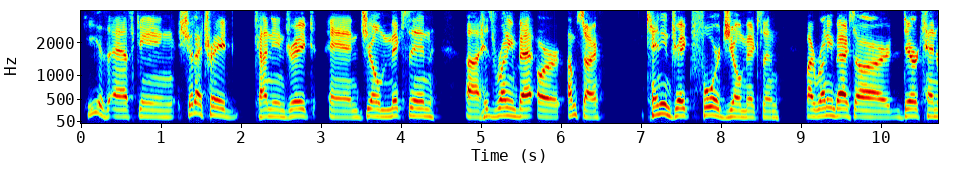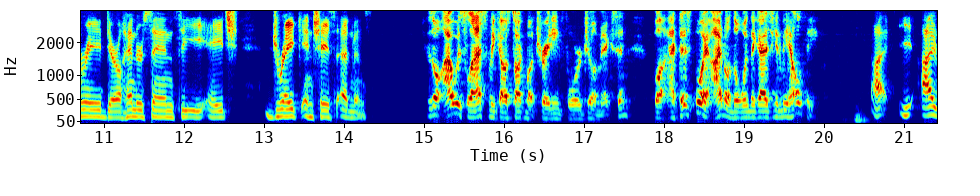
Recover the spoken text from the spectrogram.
He is asking, should I trade Kenyon Drake and Joe Mixon, uh, his running back, or I'm sorry, Kenyon Drake for Joe Mixon. My running backs are Derrick Henry, Darrell Henderson, CEH, Drake, and Chase Edmonds. So I was last week. I was talking about trading for Joe Mixon, but at this point, I don't know when the guy's going to be healthy. I, I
